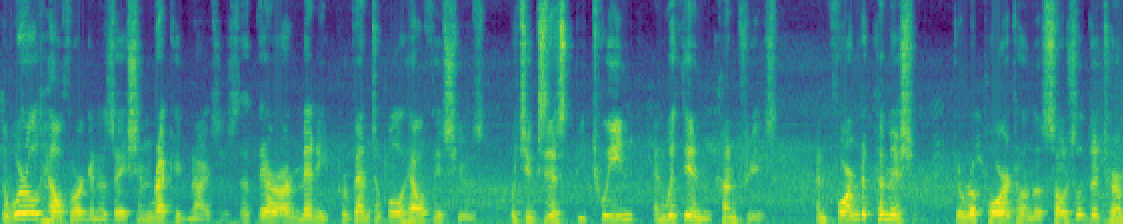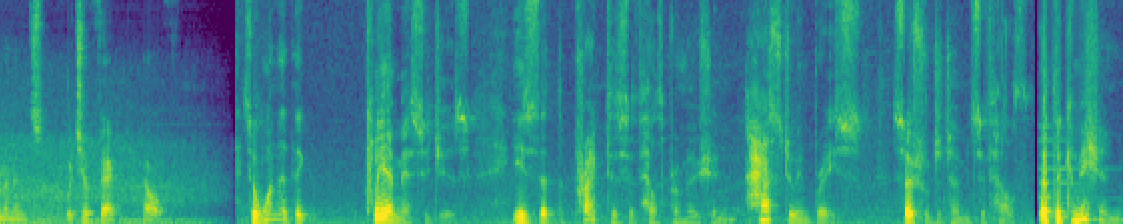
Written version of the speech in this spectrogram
The World Health Organization recognizes that there are many preventable health issues which exist between and within countries and formed a commission to report on the social determinants which affect health. So one of the clear messages is that the practice of health promotion has to embrace social determinants of health. What the Commission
